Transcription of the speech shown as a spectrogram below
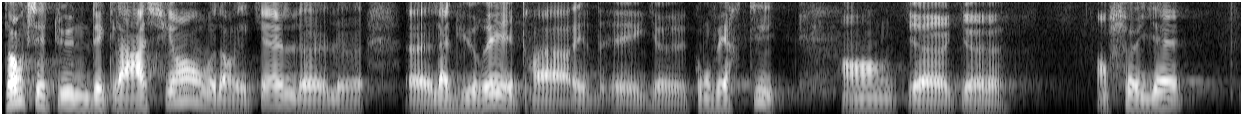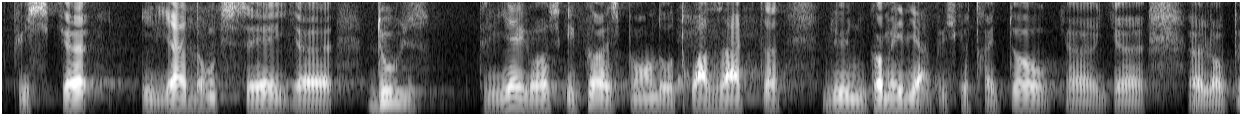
Donc c'est une déclaration dans laquelle euh, la durée est, euh, convertie en, en feuillets, puisqu'il y a donc ces 12 qui correspondent aux trois actes d'une comédia, puisque très tôt, que, euh, Lope,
